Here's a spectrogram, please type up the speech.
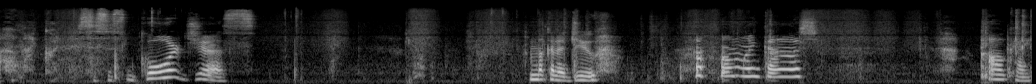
Oh my goodness, this is gorgeous. I'm not going to do... oh my gosh. Okay,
